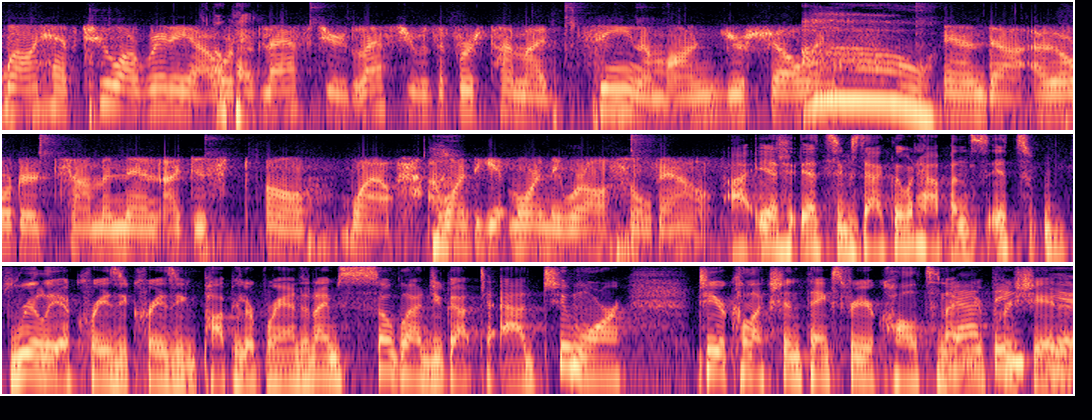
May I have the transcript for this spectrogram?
Well, I have two already. I Okay. ordered last year. Last year was the first time I'd seen them on your show, and Oh. and uh, I ordered some, and then I just oh wow, I wanted to get more, and they were all sold out. Uh, it, it's exactly what happens. It's really a crazy, crazy popular brand, and I'm so glad you got to add two more to your collection. Thanks for your call tonight. Yeah, we appreciate thank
